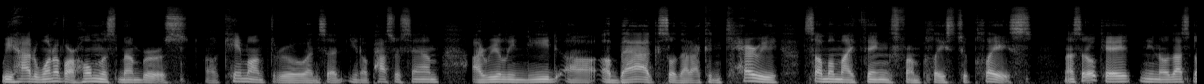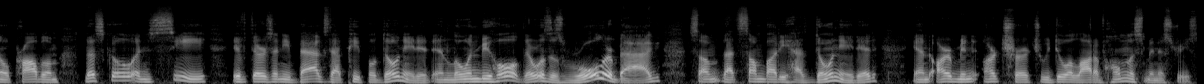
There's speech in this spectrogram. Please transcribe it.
we had one of our homeless members uh, came on through and said, you know, Pastor Sam, I really need uh, a bag so that I can carry some of my things from place to place. And I said, okay, you know, that's no problem. Let's go and see if there's any bags that people donated. And lo and behold, there was this roller bag some, that somebody has donated. And our, our church, we do a lot of homeless ministries.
